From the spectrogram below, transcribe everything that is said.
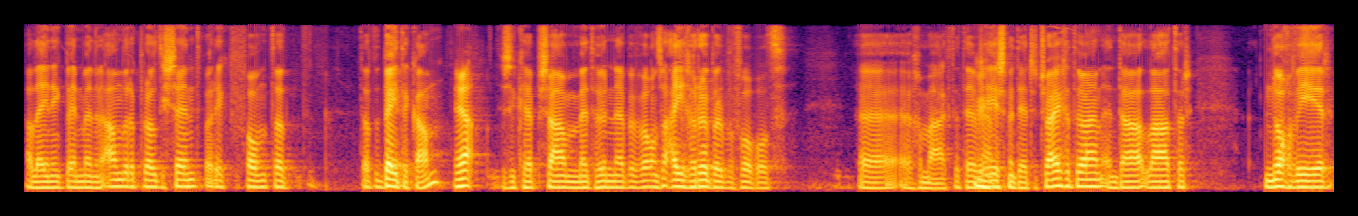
Alleen ik ben met een andere producent... waar ik vond dat, dat het beter kan. Ja, Dus ik heb samen met hun hebben we onze eigen rubber bijvoorbeeld eh, gemaakt. Dat hebben we eerst met Dare to Try gedaan en daar later nog weer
